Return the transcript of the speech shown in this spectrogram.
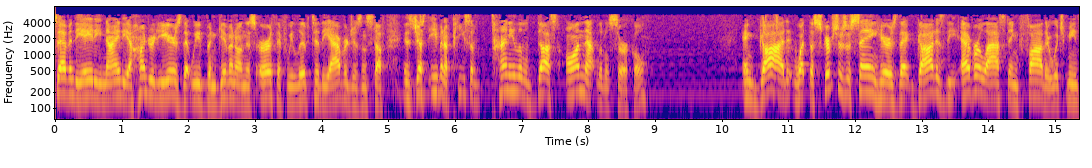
70, 80, 90, 100 years that we've been given on this earth, if we live to the averages and stuff, is just even a piece of tiny little dust on that little circle. And God, what the scriptures are saying here is that God is the everlasting Father, which means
